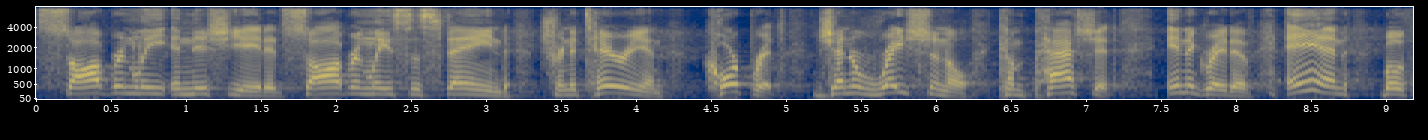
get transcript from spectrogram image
sovereignly initiated, sovereignly sustained, Trinitarian, corporate, generational, compassionate, integrative, and both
